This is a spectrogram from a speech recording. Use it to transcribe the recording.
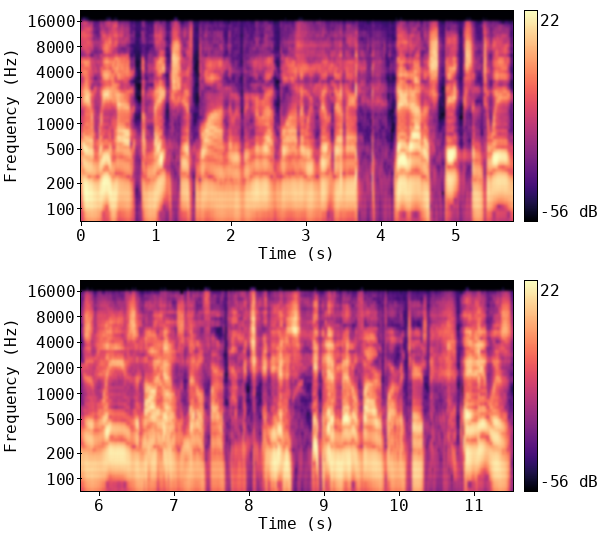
And we had a makeshift blind that we remember that blind that we built down there? Dude, out of sticks and twigs and leaves and, all metal, kinds of stuff. metal fire department chairs. Yes, yeah, metal fire department chairs, and it was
